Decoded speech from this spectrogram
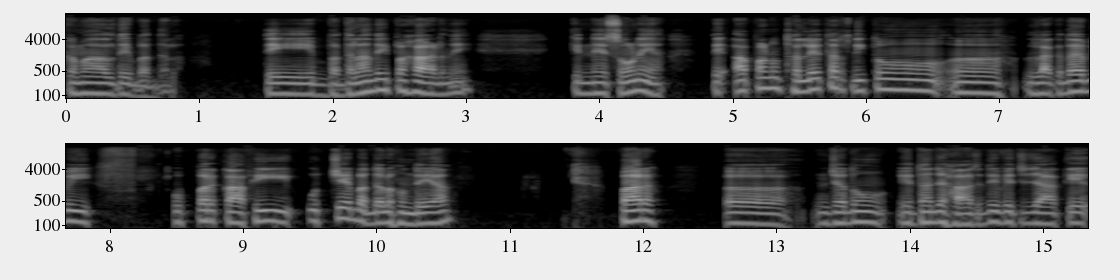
ਕਮਾਲ ਦੇ ਬੱਦਲ। ਤੇ ਬੱਦਲਾਂ ਦੇ ਪਹਾੜ ਨੇ, ਕਿੰਨੇ ਸੋਹਣੇ ਆ। ਤੇ ਆਪਾਂ ਨੂੰ ਥੱਲੇ ਧਰਤੀ ਤੋਂ ਲੱਗਦਾ ਵੀ ਉੱਪਰ ਕਾਫੀ ਉੱਚੇ ਬੱਦਲ ਹੁੰਦੇ ਆ। ਪਰ ਜਦੋਂ ਇਦਾਂ ਜਹਾਜ਼ ਦੇ ਵਿੱਚ ਜਾ ਕੇ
